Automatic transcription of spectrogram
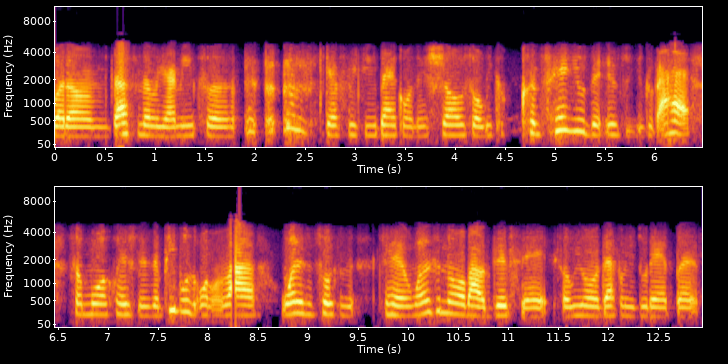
But um, definitely I need to get Freaky back on this show so we can continue the interview because I had some more questions and people on the line wanted to talk to, to him, wanted to know about Dipset, so we gonna definitely do that. But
